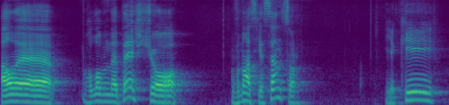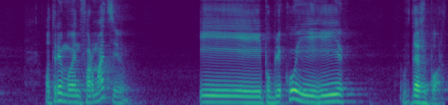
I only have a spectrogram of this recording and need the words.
Але головне те, що в нас є сенсор, який отримує інформацію і публікує її в дешборд.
